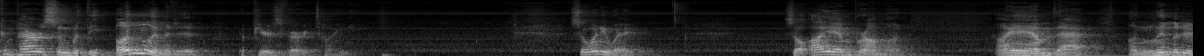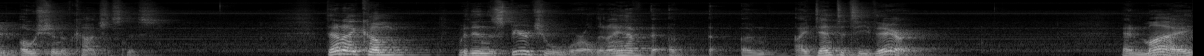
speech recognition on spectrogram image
comparison with the unlimited, appears very tiny. So, anyway, so I am Brahman. I am that unlimited ocean of consciousness. Then I come within the spiritual world and I have a, a, an identity there. And my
